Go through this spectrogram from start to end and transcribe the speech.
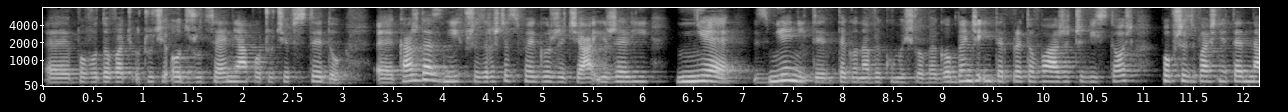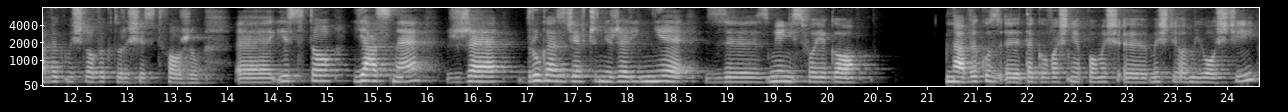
e, powodować uczucie odrzucenia, poczucie wstydu. E, Każda z nich przez resztę swojego życia, jeżeli nie zmieni ty, tego nawyku myślowego, będzie interpretowała rzeczywistość poprzez właśnie ten nawyk myślowy, który się stworzył. E, Jest to jasne, że druga z dziewczyn, jeżeli nie z, zmieni swojego nawyku, y, tego właśnie pomyśl, y, myśli o miłości,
